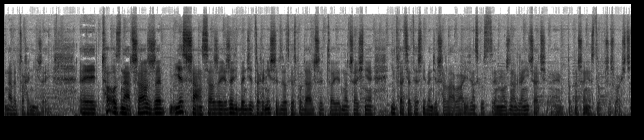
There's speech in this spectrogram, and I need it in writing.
nawet trochę niżej. E, To oznacza, że jest szansa, że jeżeli będzie trochę niższy wzrost gospodarczy, to jednocześnie inflacja też nie będzie szalała i w związku z tym można ograniczać e, podnoszenie stóp w przyszłości.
